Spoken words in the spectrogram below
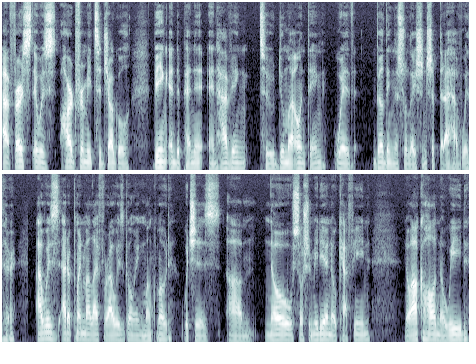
at first it was hard for me to juggle being independent and having to do my own thing with building this relationship that I have with her. I was at a point in my life where I was going monk mode, which is um, no social media, no caffeine, no alcohol, no weed,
